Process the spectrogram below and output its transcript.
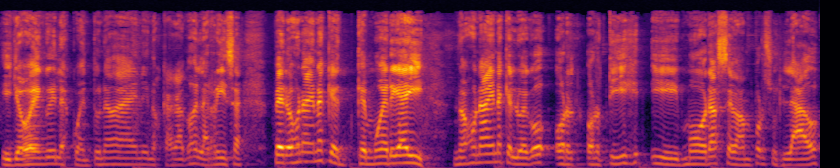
Y yo vengo y les cuento una vaina y nos cagamos de la risa. Pero es una vaina que, que muere ahí. No es una vaina que luego Or- Ortiz y Mora se van por sus lados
